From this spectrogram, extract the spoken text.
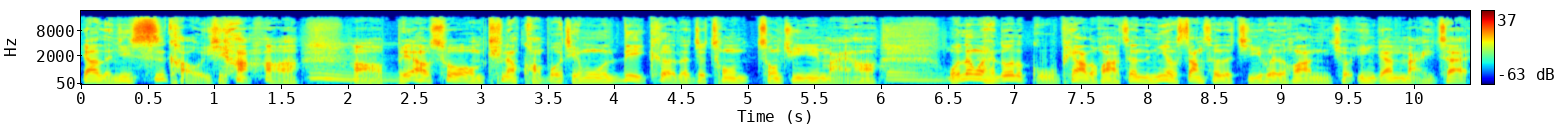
要冷静思考一下 哈，啊，不要说我们听到广播节目立刻的就冲冲进去买哈。我认为很多的股票的话，真的你有上车的机会的话，你就应该买在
